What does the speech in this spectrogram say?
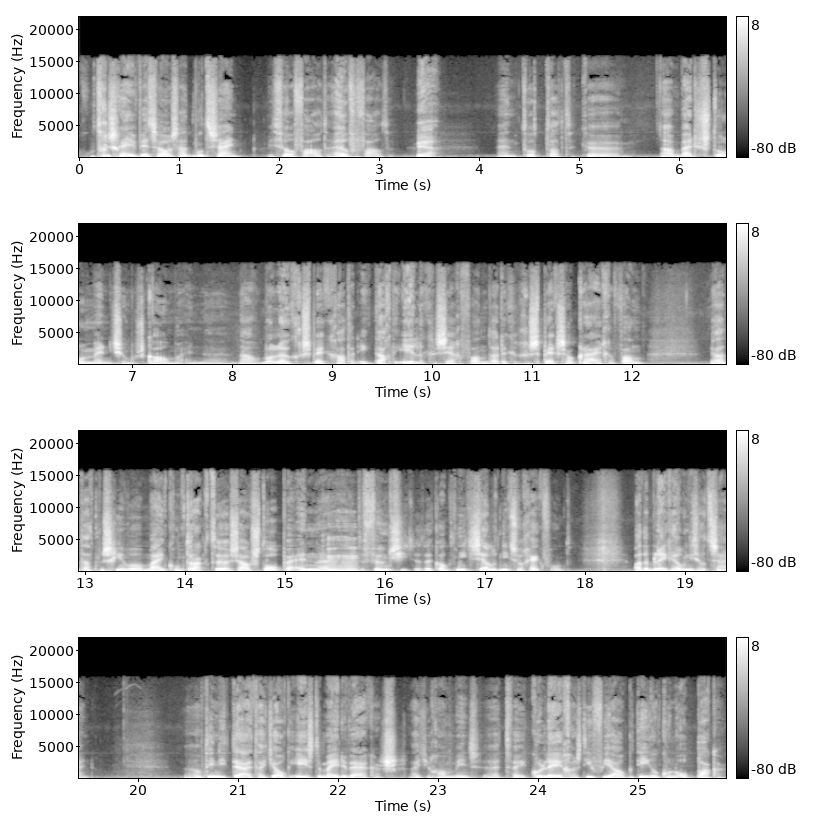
goed geschreven werd zoals het had moeten zijn. Met veel fouten, heel veel fouten. ja. En totdat ik nou, bij de store manager moest komen. En eh, nou, wel een leuk gesprek gehad. En ik dacht eerlijk gezegd van dat ik een gesprek zou krijgen van... Ja, dat misschien wel mijn contract zou stoppen en Mhm. de functie. Dat ik ook niet, zelf niet zo gek vond. Maar dat bleek helemaal niet zo te zijn. Want in die tijd had je ook eerst de medewerkers. Had je gewoon mensen, eh, twee collega's die voor jou ook dingen konden oppakken.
